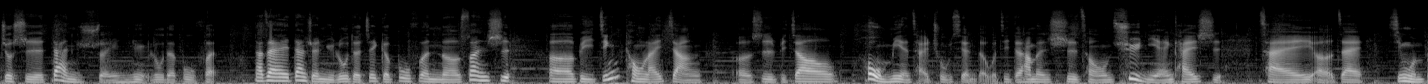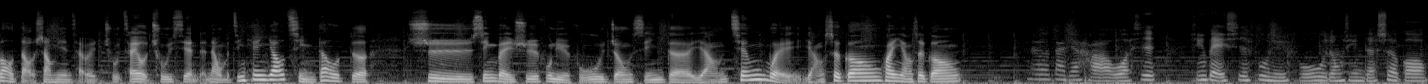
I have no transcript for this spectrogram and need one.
就是淡水女路的部分。那在淡水女路的这个部分呢，算是呃比金童来讲。呃，是比较后面才出现的。我记得他们是从去年开始才呃在新闻报道上面才会出才有出现的。那我们今天邀请到的是新北市妇女服务中心的杨千玮杨社工，欢迎杨社工。Hello，大家好，我是新北市妇女服务中心的社工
